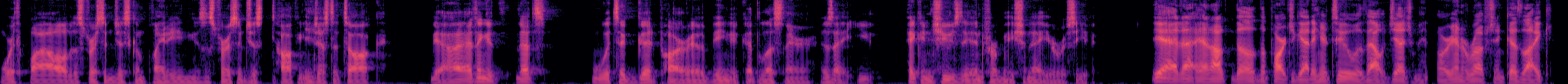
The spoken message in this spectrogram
worthwhile? Is this person just complaining? Is this person just talking Yeah. just to talk? Yeah, I, think it, that's what's a good part of being a good listener is that you pick and choose the information that you're receiving. yeah, and, I, and I, the the part you got in here too, without judgment or interruption, because like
